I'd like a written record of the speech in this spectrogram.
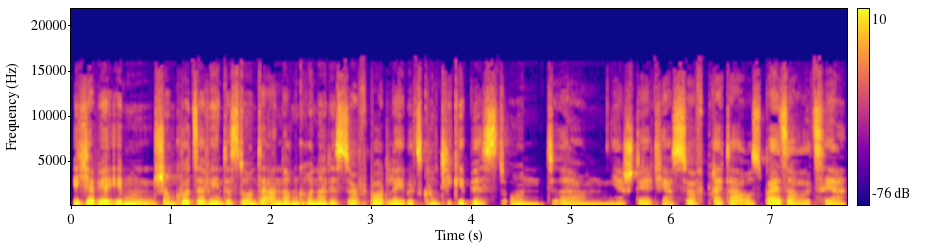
Ich habe ja eben schon kurz erwähnt, dass du unter anderem Gründer des Surfboard-Labels Contiki bist und ähm, ihr stellt ja Surfbretter aus Balsaholz her.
